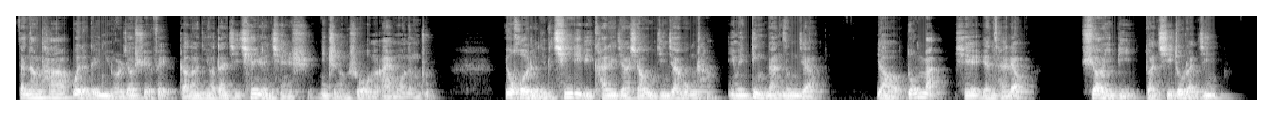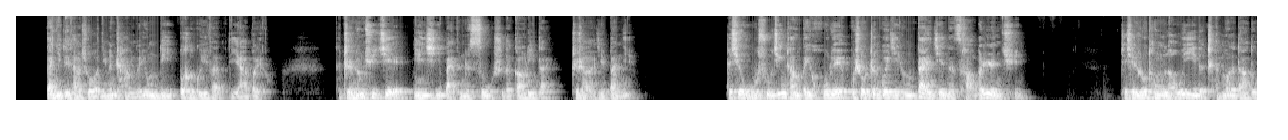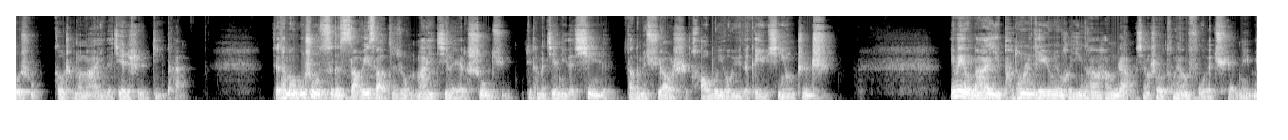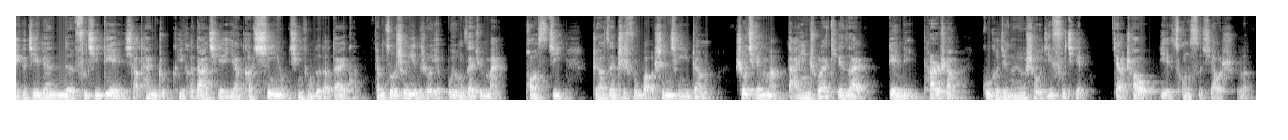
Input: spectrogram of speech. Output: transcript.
但当他为了给女儿交学费找到你要贷几千元钱时，你只能说我们爱莫能助。又或者你的亲弟弟开了一家小五金加工厂，因为订单增加，要多卖些原材料，需要一笔短期周转金，但你对他说你们厂的用地不合规范，抵押不了，他只能去借年息百分之四五十的高利贷，至少要借半年。这些无数经常被忽略、不受正规金融待见的草根人群。这些如同蝼蚁的沉默的大多数，构成了蚂蚁的坚实底盘。在他们无数次的扫一扫之中，蚂蚁积累了数据，对他们建立了信任。当他们需要时，毫不犹豫地给予信用支持。因为有蚂蚁，普通人可以拥有和银行行长享受同样服务的权利。每个街边的夫妻店小摊主可以和大企业一样，靠信用轻松得到贷款。他们做生意的时候也不用再去买 POS 机，只要在支付宝申请一张收钱码，打印出来贴在店里摊儿上。顾客就能用手机付钱，假钞也从此消失了。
